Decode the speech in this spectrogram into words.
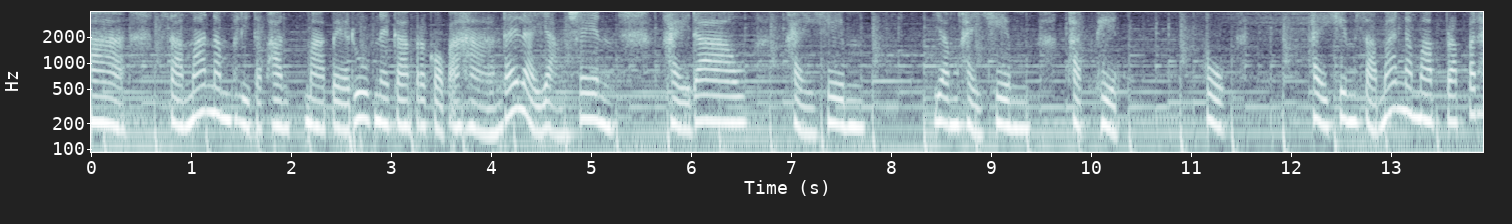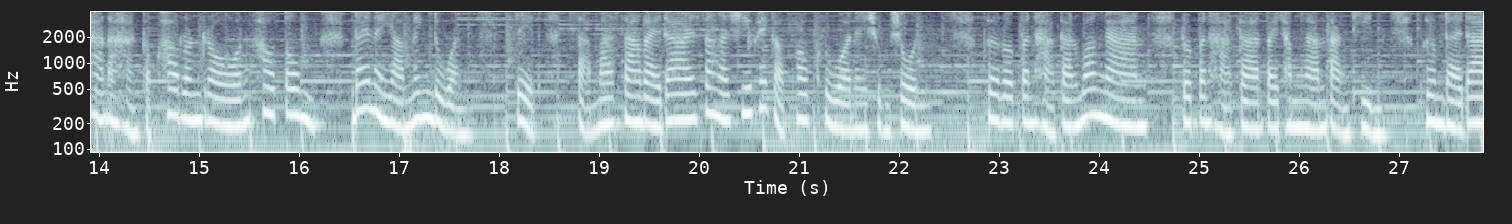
5. สามารถนำผลิตภัณฑ์มาแปรรูปในการประกอบอาหารได้หลายอย่างเช่น ไข่ดาว ไข่เค็ม ยำไข่เค็ม ผัดเผ็ด 6. ไข่เค็มสามารถนำมารับประทานอาหารกับข้าวร้อนๆ ข้าวต้ม ได้ในยามเร่งด่วน 7. สามารถสร้างรายได้สร้างอาชีพให้กับครอบครัวในชุมชน เพื่อลดปัญหาการว่างงาน ลดปัญหาการไปทำงานต่างถิ่น เพิ่มรายได้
